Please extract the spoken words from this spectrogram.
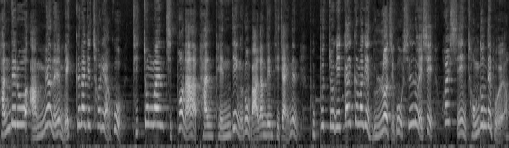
반대로 앞면은 매끈하게 처리하고 뒤쪽만 지퍼나 반 밴딩으로 마감된 디자인은 복부 쪽이 깔끔하게 눌러지고 실루엣이 훨씬 정돈돼 보여요.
